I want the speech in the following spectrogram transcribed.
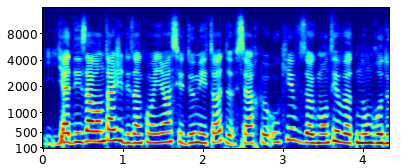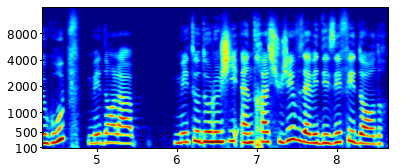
il y a des avantages et des inconvénients à ces deux méthodes. C'est-à-dire que, ok, vous augmentez votre nombre de groupes, mais dans la méthodologie intra-sujet, vous avez des effets d'ordre.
